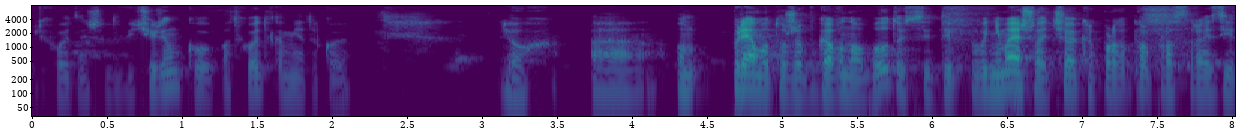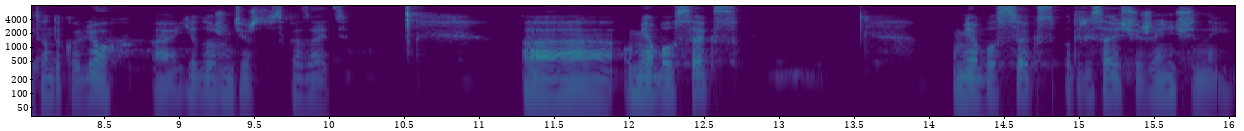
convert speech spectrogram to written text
Приходит, значит, на вечеринку и подходит ко мне такой, Лех, а, он прям вот уже в говно был, то есть ты понимаешь, что от человека просто разит. Он такой, Лех, а, я должен тебе что сказать. А, у меня был секс, у меня был секс с потрясающей женщиной.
